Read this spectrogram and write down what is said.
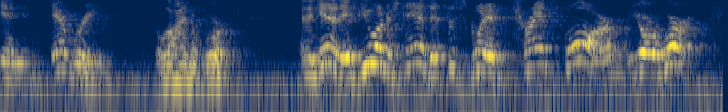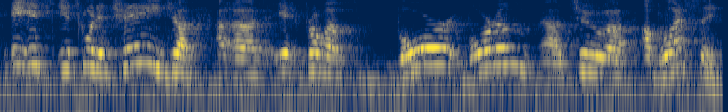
in every line of work. And again, if you understand this, this is going to transform your work. It's, it's going to change uh, uh, uh from a bore, boredom uh, to uh, a blessing.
